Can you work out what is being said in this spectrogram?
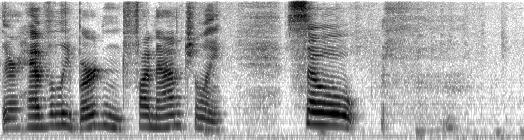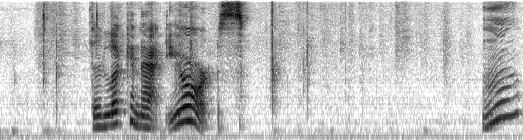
They're heavily burdened financially. So they're looking at yours. Hmm?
